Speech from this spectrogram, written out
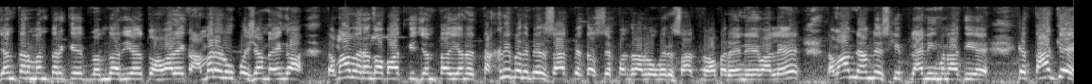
जंतर मंतर के अंदर जो है तो हमारा एक अमर अनुपोषण रहेगा। तमाम औरंगाबाद की जनता यानी तकरीबन मेरे साथ में दस से पंद्रह लोग मेरे साथ में वहाँ पर रहने वाले हैं। तमाम ने हमने इसकी प्लानिंग बना दी है कि ताकि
